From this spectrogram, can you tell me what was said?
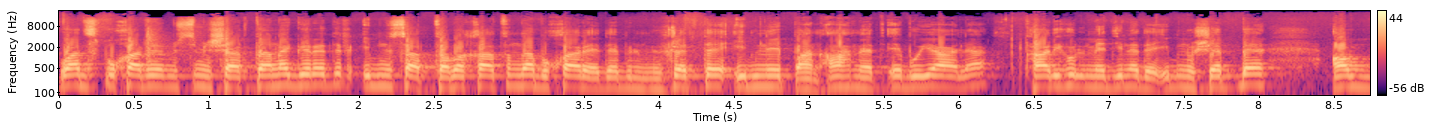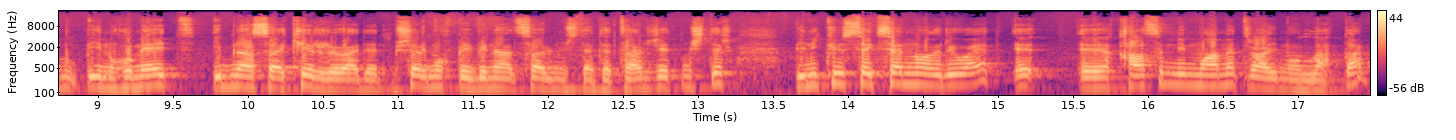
Bu hadis Bukhari ve Müslim'in şartlarına göredir. İbn-i Sa'd tabakatında Bukhari Edebül Müfret'te, İbn-i İbban, Ahmet, Ebu Yala, Tarihul Medine'de İbn-i Şebbe, Ab bin Hümeyt, İbn Asakir rivayet etmişler. Muhbir bin Hadisal Müsnet'e tercih etmiştir. 1280 nolu rivayet e, e, Kasım bin Muhammed Rahimullah'tan.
